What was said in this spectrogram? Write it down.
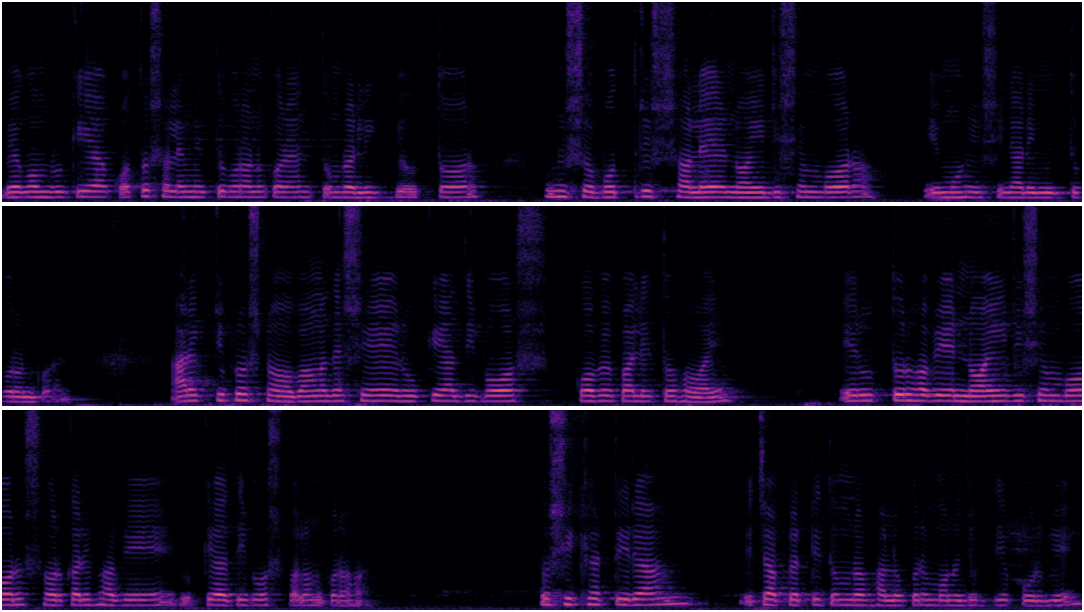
বেগম রুকিয়া কত সালে মৃত্যুবরণ করেন? তোমরা লিখবে উত্তর। উনিশশো বত্রিশ সালের নয় ডিসেম্বর এই মহিষী নারী মৃত্যুবরণ করেন। আরেকটি প্রশ্ন, বাংলাদেশে রুকিয়া দিবস কবে পালিত হয়? এর উত্তর হবে নয় ডিসেম্বর, সরকারিভাবে রুকিয়া দিবস পালন করা হয়। তো শিক্ষার্থীরা, এই চ্যাপ্টারটি তোমরা ভালো করে মনোযোগ দিয়ে পড়বে।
